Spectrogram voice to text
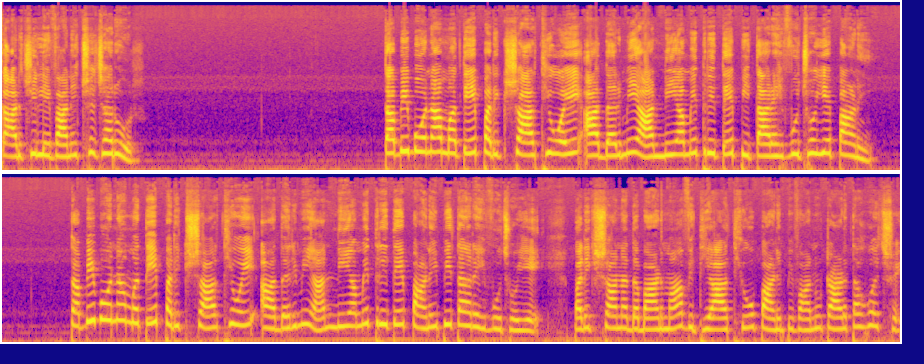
કાળજી લેવાની છે જરૂર. તબીબોના મતે પરીક્ષાર્થીઓએ આ દરમિયાન નિયમિત રીતે પીતા રહેવું જોઈએ પાણી. તબીબોના મતે પરીક્ષાર્થીઓએ આ દરમિયાન નિયમિત રીતે પાણી પીતા રહેવું જોઈએ. પરીક્ષાના દબાણમાં વિદ્યાર્થીઓ પાણી પીવાનું ટાળતા હોય છે,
